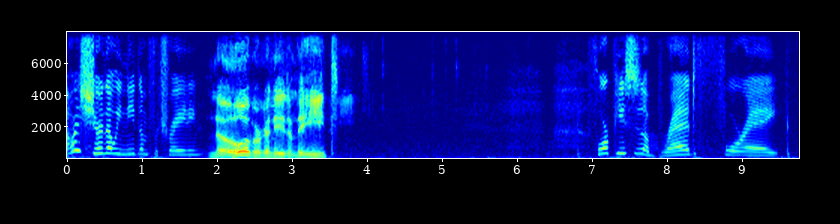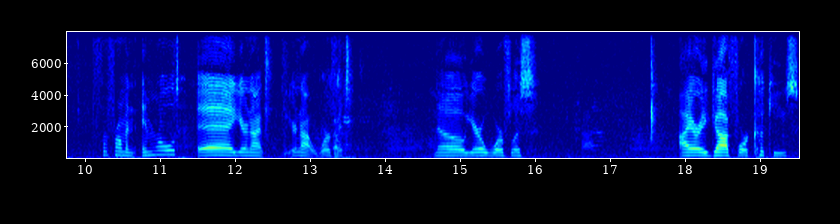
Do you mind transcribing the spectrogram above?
Are we sure that we need them for trading? No, we're gonna need them to eat. Four pieces of bread for a for from an emerald. Eh, you're not you're not worth it. No, you're worthless. I already got four cookies.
